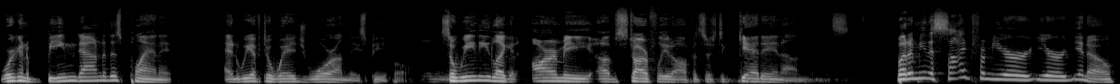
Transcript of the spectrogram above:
we're gonna beam down to this planet, and we have to wage war on these people. Mm-hmm. So we need like an army of Starfleet officers to get in on this. But I mean, aside from your your you know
